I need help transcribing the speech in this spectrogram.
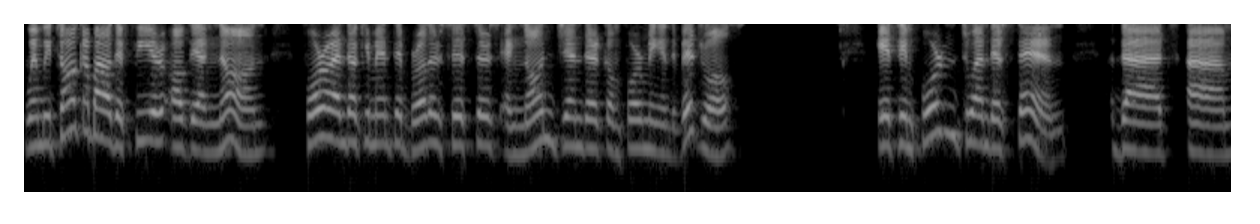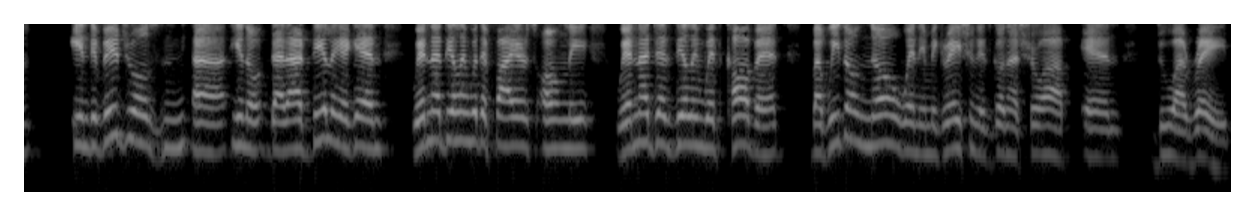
when we talk about the fear of the unknown, for undocumented brothers, sisters, and non-gender conforming individuals, it's important to understand that um, individuals, uh, you know, that are dealing again, we're not dealing with the fires only. We're not just dealing with COVID, but we don't know when immigration is going to show up and do a raid.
